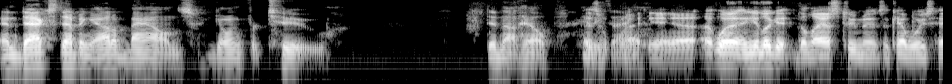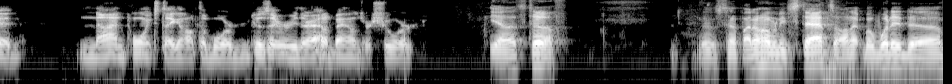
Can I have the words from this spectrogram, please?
And Dak stepping out of bounds, going for two, did not help anything. right, yeah. Uh, Well, and you look at the last two minutes, the Cowboys had nine points taken off the board because they were either out of bounds or short. Yeah, that's tough. That was tough. I don't have any stats on it, but what did uh,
